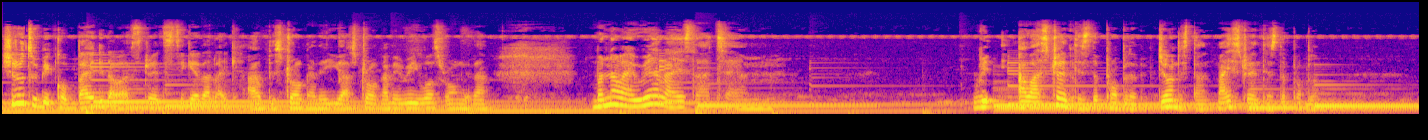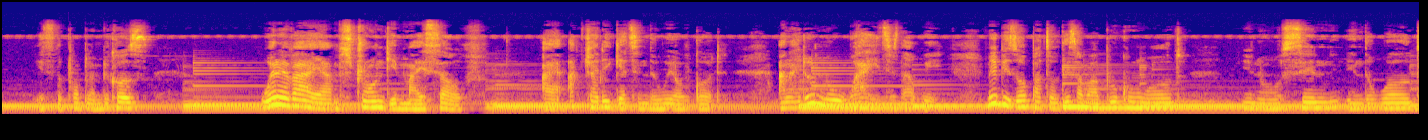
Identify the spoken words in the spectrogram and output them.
Shouldn't we be combining our strengths together? Like I'll be strong and then you are strong. I mean, really, what's wrong with that? But now I realize that um, re- our strength is the problem. Do you understand? My strength is the problem. It's the problem because whenever I am strong in myself, I actually get in the way of God. And I don't know why it is that way. Maybe it's all part of this our broken world, you know, sin in the world,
